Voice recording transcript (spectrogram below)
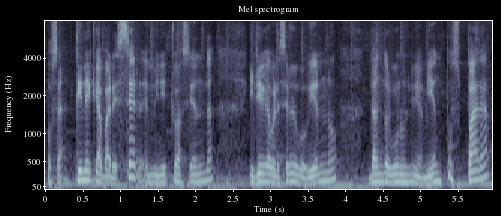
O sea, tiene que aparecer el ministro de Hacienda y tiene que aparecer el gobierno dando algunos lineamientos para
